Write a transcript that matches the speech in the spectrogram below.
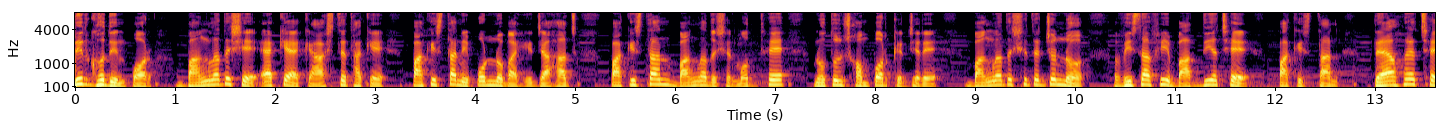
দীর্ঘদিন পর বাংলাদেশে একে একে আসতে থাকে পাকিস্তানি পণ্যবাহী জাহাজ। পাকিস্তান বাংলাদেশের মধ্যে নতুন সম্পর্কের জেরে বাংলাদেশিদের জন্য ভিসা ফি বাদ দিয়েছে পাকিস্তান। দেয়া হয়েছে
